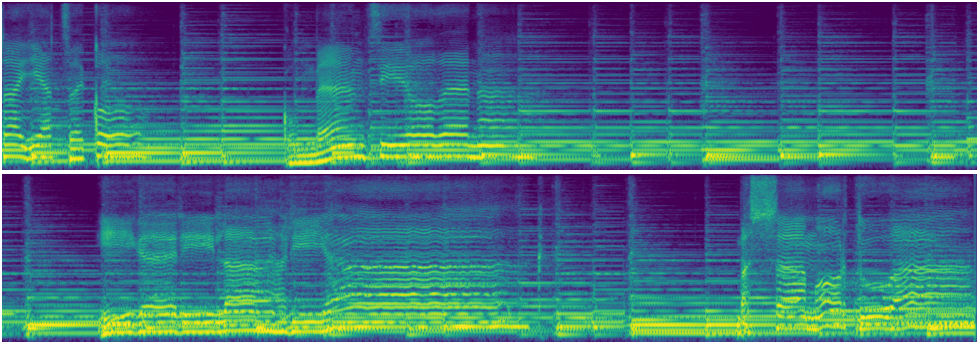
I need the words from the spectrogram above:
saiatzeko Konbentzio dena. Igerilariak Basamortuan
